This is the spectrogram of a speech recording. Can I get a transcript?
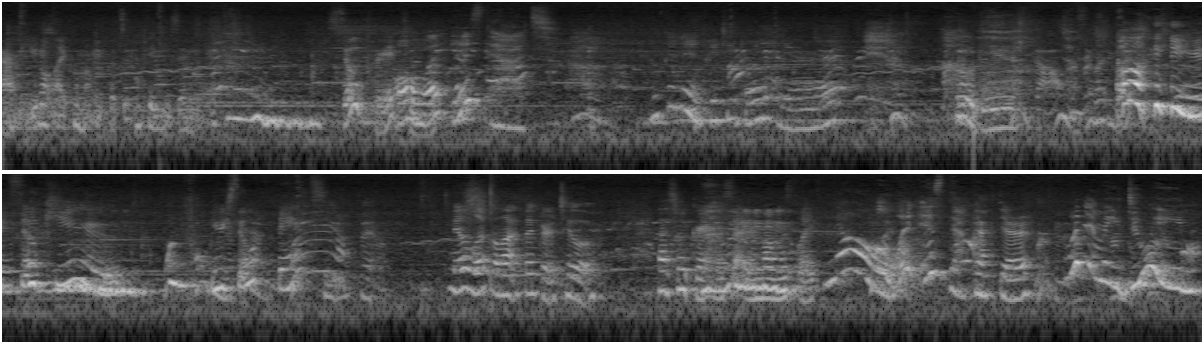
happy. You don't like when mommy puts it in piggies anyway. so pretty. Oh, what is that? Look at that pretty girl there. Cool, dude. Oh, it's so cute. You're so fancy. They'll look a lot thicker too. That's what Grandma said, and Mom was like, No, what is that back there? What am I doing?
